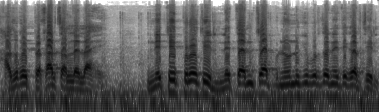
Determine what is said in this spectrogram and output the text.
हा जो काही प्रकार चाललेला आहे नेते पुरवतील नेत्यांच्या निवडणुकीपुरते नेते करतील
